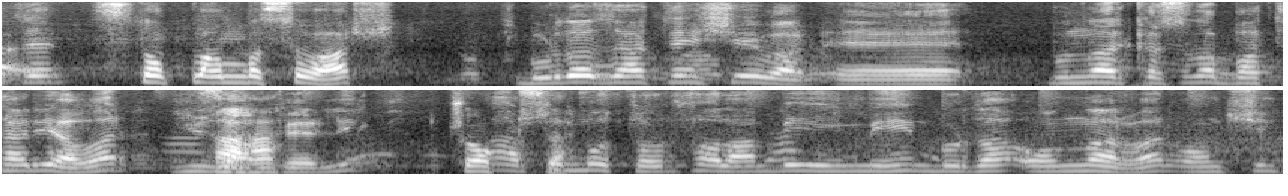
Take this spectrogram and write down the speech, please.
zaten- stop lambası var. Burada zaten şey var. E, bunun arkasında batarya var. 100 Aha. amperlik. Çok Artı güzel. motor falan beyin mehin burada onlar var. Onun için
